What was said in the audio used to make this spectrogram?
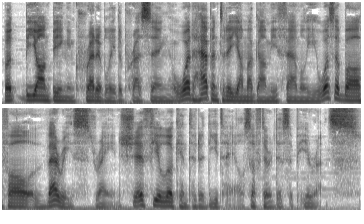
But beyond being incredibly depressing, what happened to the Yamagami family was above all very strange if you look into the details of their disappearance.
